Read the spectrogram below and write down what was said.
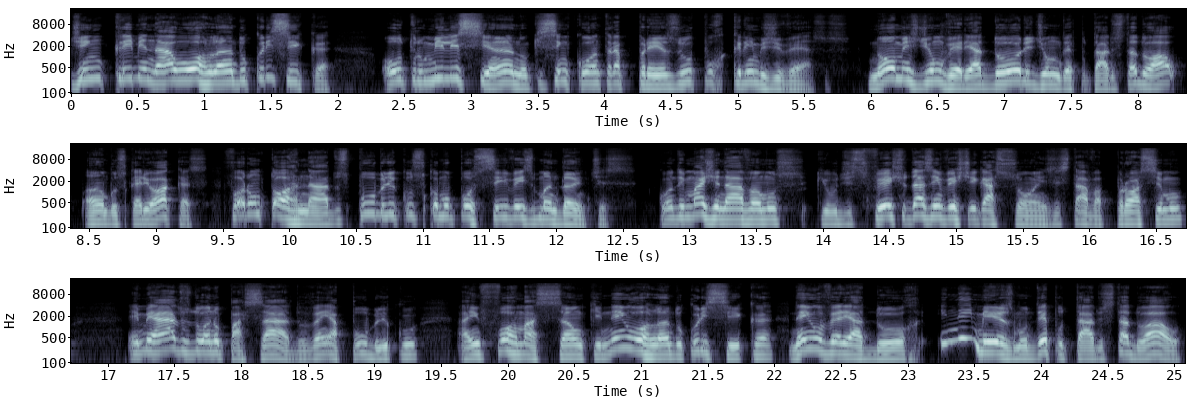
de incriminar o Orlando Cricica, outro miliciano que se encontra preso por crimes diversos. Nomes de um vereador e de um deputado estadual, ambos cariocas, foram tornados públicos como possíveis mandantes. Quando imaginávamos que o desfecho das investigações estava próximo, em meados do ano passado vem a público a informação que nem o Orlando Curicica, nem o vereador e nem mesmo o deputado estadual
